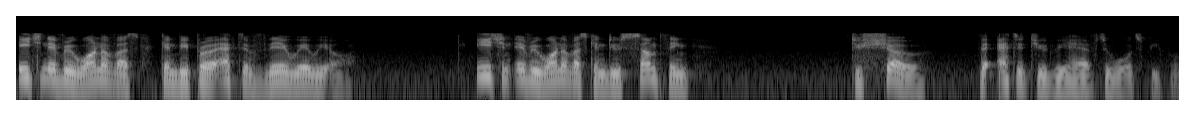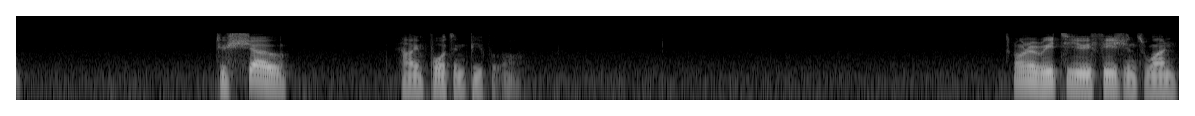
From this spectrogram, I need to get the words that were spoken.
Each and every one of us can be proactive there where we are. Each and every one of us can do something to show the attitude we have towards people. To show how important people are. I want to read to you Ephesians 1,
